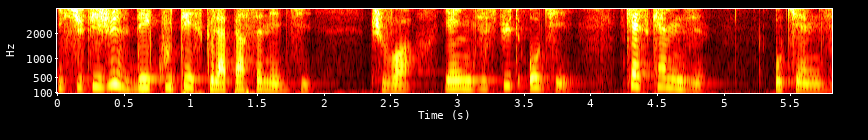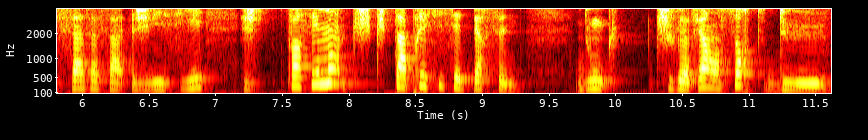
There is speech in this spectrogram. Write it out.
Il suffit juste d'écouter ce que la personne a dit. Tu vois, il y a une dispute, ok. Qu'est-ce qu'elle me dit? Ok, elle me dit ça, ça, ça. Je vais essayer. Forcément, tu t'apprécies cette personne. Donc, tu vas faire en sorte de,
